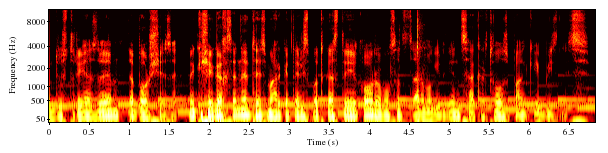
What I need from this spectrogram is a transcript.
ინდუსტრიაზე და პორშეზე. მე კი შეგახსენებთ, ეს მარკეტერის პოდკასტი იყო, რომელსაც წარმოგიდგენთ საქართველოს ბანკი ბიზნესი.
